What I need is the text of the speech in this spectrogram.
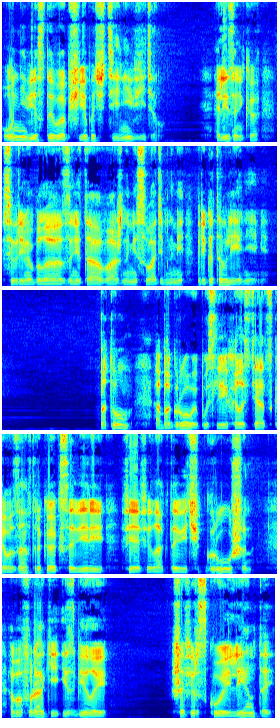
он невесты вообще почти не видел. Лизонька все время была занята важными свадебными приготовлениями. Потом Обогровый после холостяцкого завтрака Ксаверий Феофилактович Грушин во фраке из белой шоферской лентой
